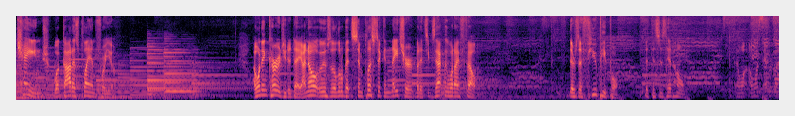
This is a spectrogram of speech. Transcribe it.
change what God has planned for you. I want to encourage you today. I know it was a little bit simplistic in nature, but it's exactly what I felt. There's a few people that this has hit home. I want, I want everybody.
